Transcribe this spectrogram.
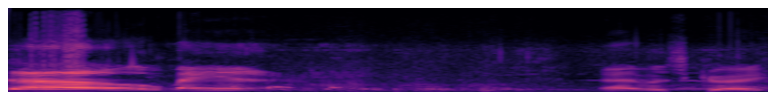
Oh, man. That was great.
